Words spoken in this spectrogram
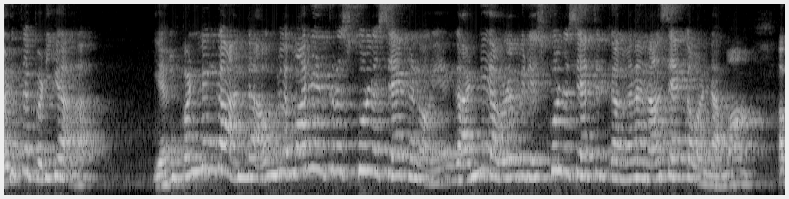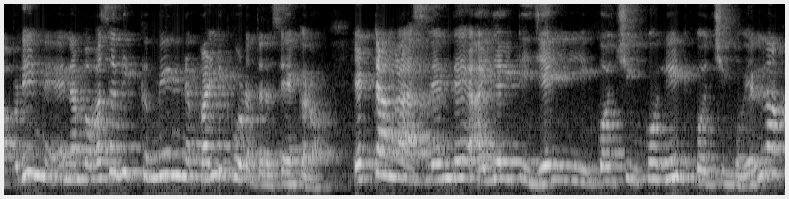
அடுத்தபடியாக என் பிள்ளைங்க அந்த அவங்கள மாதிரி இருக்கிற ஸ்கூல்ல சேர்க்கணும். எங்க அண்ணி அவ்வளவு பெரிய ஸ்கூல்ல சேர்த்திருக்காங்கன்னா நான் சேர்க்க வேண்டாமா? அப்படின்னு நம்ம வசதிக்கு மீறின பள்ளிக்கூடத்துல சேர்க்கிறோம். எட்டாம் கிளாஸ்ல இருந்தே ஐஐடி ஜேஇ கோச்சிங்க்கும் நீட் கோச்சிங்க்கும் எல்லாம்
